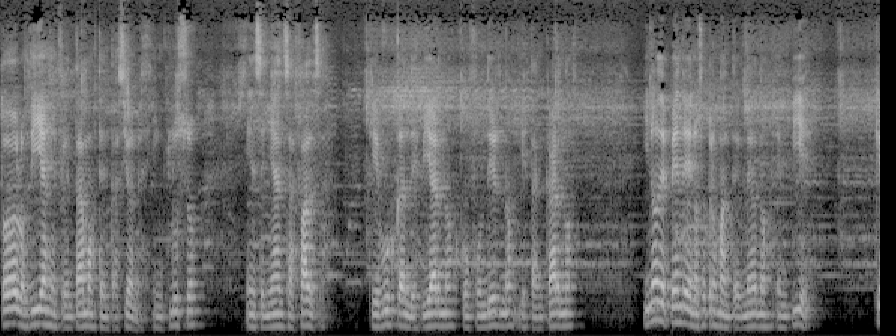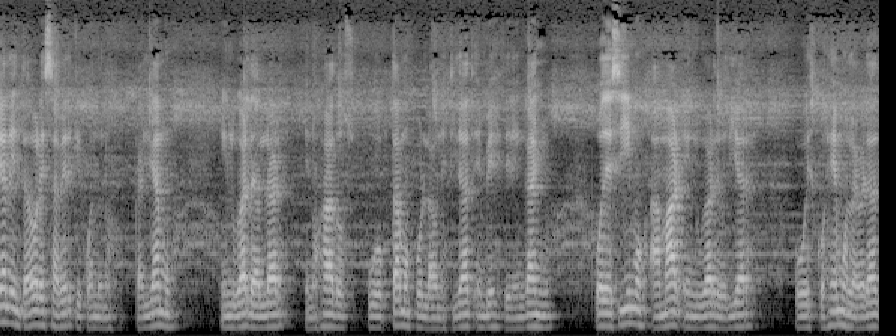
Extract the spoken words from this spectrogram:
Todos los días enfrentamos tentaciones, incluso enseñanzas falsas, que buscan desviarnos, confundirnos y estancarnos, y no depende de nosotros mantenernos en pie. Qué alentador es saber que cuando nos callamos en lugar de hablar enojados o optamos por la honestidad en vez del engaño, o decidimos amar en lugar de odiar, o escogemos la verdad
